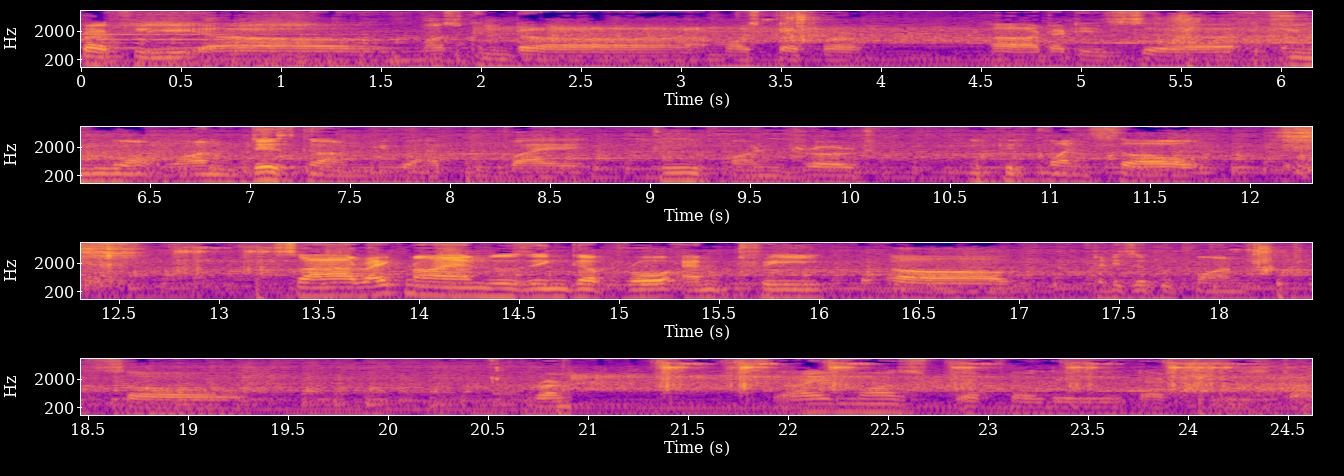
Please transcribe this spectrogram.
preferably uh, most kind uh, most prefer uh, that is uh, if you want, this gun you have to buy 200 equal coins. So so uh, right now I am using a Pro M3 uh, that is a good one. So run. So I most preferably that is the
